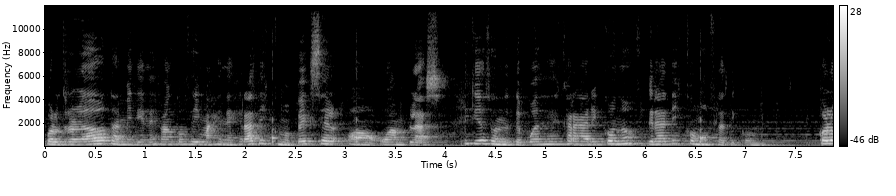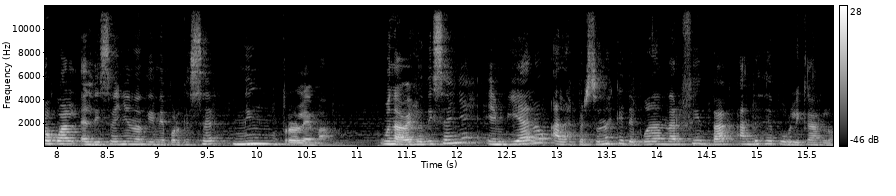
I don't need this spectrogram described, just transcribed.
Por otro lado, también tienes bancos de imágenes gratis como Pexel o OnePlus, sitios donde te puedes descargar iconos gratis como Flaticon. Con lo cual, el diseño no tiene por qué ser ningún problema. Una vez lo diseñes, envíalo a las personas que te puedan dar feedback antes de publicarlo.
